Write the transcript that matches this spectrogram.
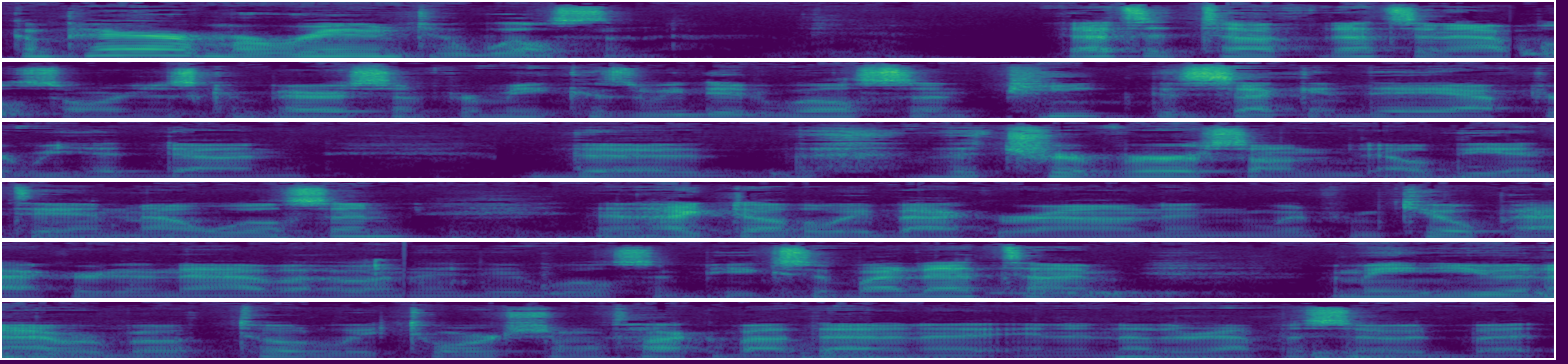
Compare Maroon to Wilson. That's a tough. That's an apples oranges comparison for me because we did Wilson Peak the second day after we had done the the traverse on El Diente and Mount Wilson, and hiked all the way back around and went from Kilpacker to Navajo and then did Wilson Peak. So by that time, I mean you and I were both totally torched, and we'll talk about that in a in another episode. But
